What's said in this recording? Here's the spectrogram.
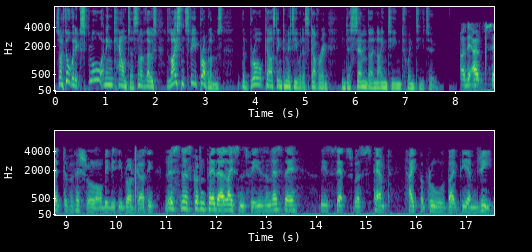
So I thought we'd explore and encounter some of those licence fee problems that the Broadcasting Committee were discovering in December 1922. At the outset of official or BBC broadcasting, listeners couldn't pay their licence fees unless they these sets were stamped type approved by PMG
